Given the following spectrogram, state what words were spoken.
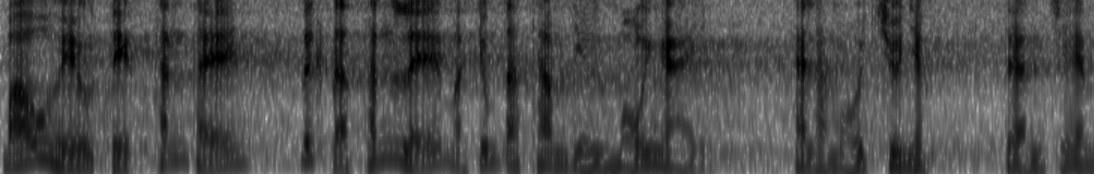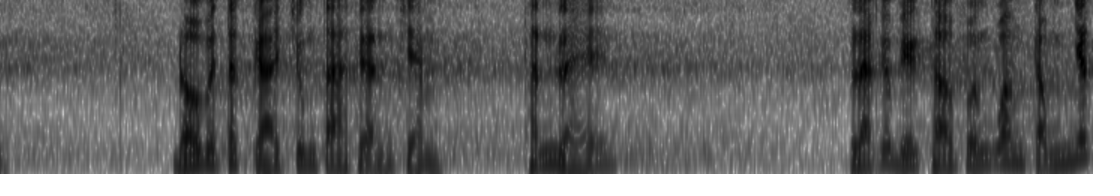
Báo hiệu tiệc thánh thể Tức là thánh lễ mà chúng ta tham dự mỗi ngày Hay là mỗi Chủ nhật Thưa anh chị em. Đối với tất cả chúng ta thưa anh chị em Thánh lễ là cái việc thờ phượng quan trọng nhất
